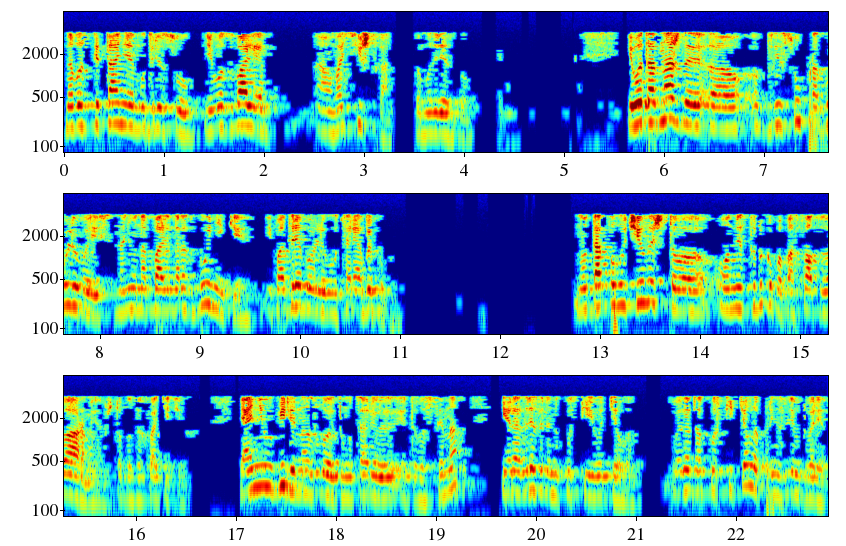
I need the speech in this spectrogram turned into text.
на воспитание мудрецу. Его звали э, Васиштха, такой мудрец был. И вот однажды э, в лесу, прогуливаясь, на него напали на разбойники и потребовали у царя выкуп. Но так получилось, что он вместо выкупа послал туда армию, чтобы захватить их. И они убили на зло этому царю этого сына и разрезали на куски его тела. Вот это куски тела принесли в дворец.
